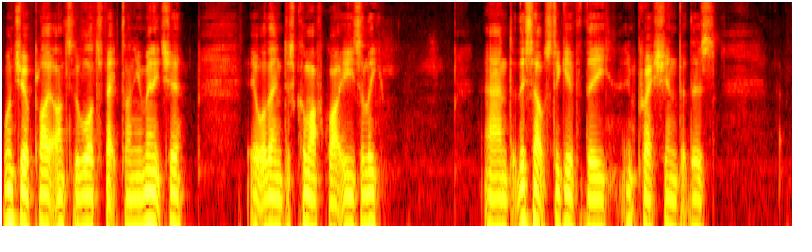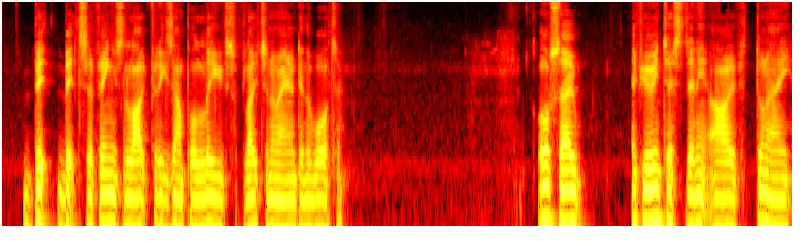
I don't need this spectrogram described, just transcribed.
Once you apply it onto the water effect on your miniature it will then just come off quite easily. And this helps to give the impression that there's bit bits of things like for example leaves floating around in the water. Also if you're interested in it I've done a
